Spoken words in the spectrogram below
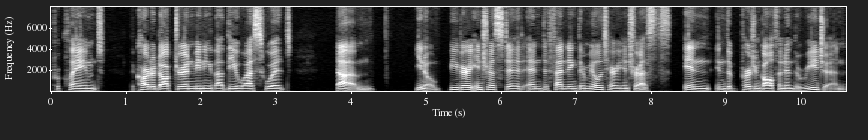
proclaimed the Carter Doctrine, meaning that the U.S. would, um, you know, be very interested in defending their military interests in in the Persian Gulf and in the region.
